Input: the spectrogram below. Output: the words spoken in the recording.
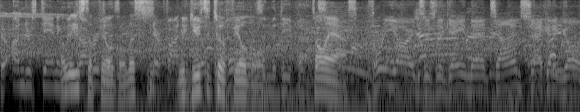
They're understanding At the least a field goal. Let's and they're finding reduce it to a field goal. in. That's all I ask. Three yards is the gain that time, second and goal.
